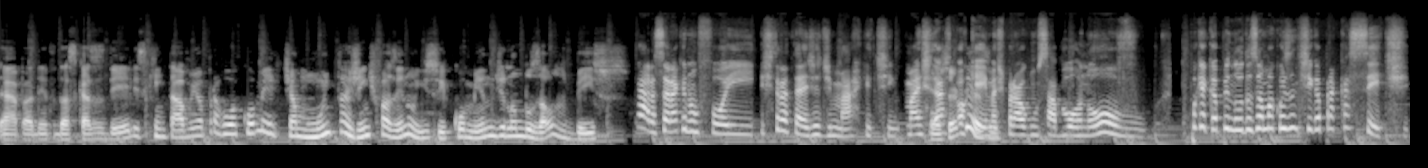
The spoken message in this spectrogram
é, pra dentro das casas deles, quem tava ia pra rua comer. Tinha muita gente fazendo isso e comendo de lambuzar os beiços. Cara, será que não foi estratégia de marketing? Mas, ah, ok, mas pra algum sabor novo? Porque Cup Noodles é uma coisa antiga pra cacete.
